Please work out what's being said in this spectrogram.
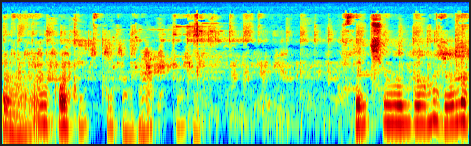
Oo, korkunç bir fazla. Şey olduğumuz olur.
